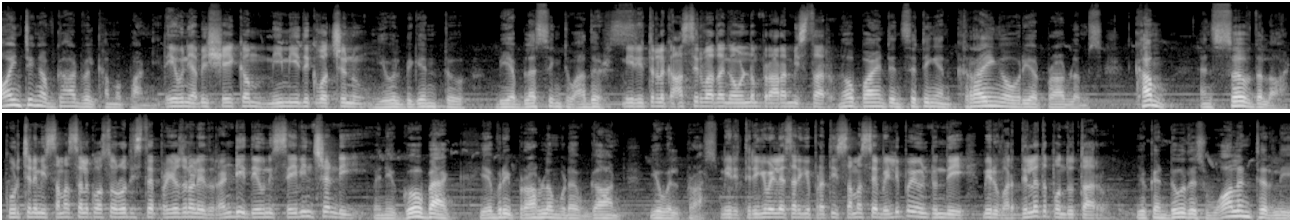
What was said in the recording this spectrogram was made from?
Anointing of God will come upon you దేవుని అభిషేకం మీ మీదకి వచ్చును. You will begin to be a blessing to others మీరు ఇతరులకు ఆశీర్వాదంగా ఉండడం ప్రారంభిస్తారు. No point in sitting and crying over your problems come and serve the Lord. కూర్చుని మీ సమస్యల కోసం రోధిస్తే ప్రయోజనం లేదు రండి దేవుని సేవించండి When you go back, every problem would have gone. You will prosper. మీరు తిరిగి వెళ్ళేసరికి ప్రతి సమస్య వెళ్ళిపోయి ఉంటుంది మీరు వర్ధిల్లత పొందుతారు You can do this voluntarily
